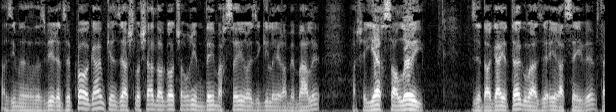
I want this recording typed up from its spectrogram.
אז אם נסביר את זה פה, גם כן זה השלושה דרגות שאומרים די מחסר זה גיל עיר הממלא, אשר יחסר לוי זה דרגה יותר גבוהה, זה עיר הסבב, זה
